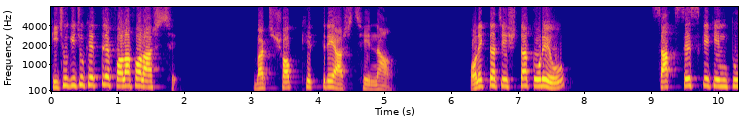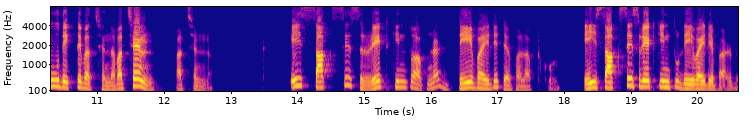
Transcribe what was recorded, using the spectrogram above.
কিছু কিছু ক্ষেত্রে ফলাফল আসছে বাট সব ক্ষেত্রে আসছে না। অনেকটা চেষ্টা করেও সাকসেসকে কিন্তু দেখতে পাচ্ছেন না, পাচ্ছেন? পাচ্ছেন না। এই সাকসেস রেট কিন্তু আপনার ডে বাই ডে ডেভেলপড করবে। এই সাকসেস রেট কিন্তু ডে বাই ডে বাড়বে।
